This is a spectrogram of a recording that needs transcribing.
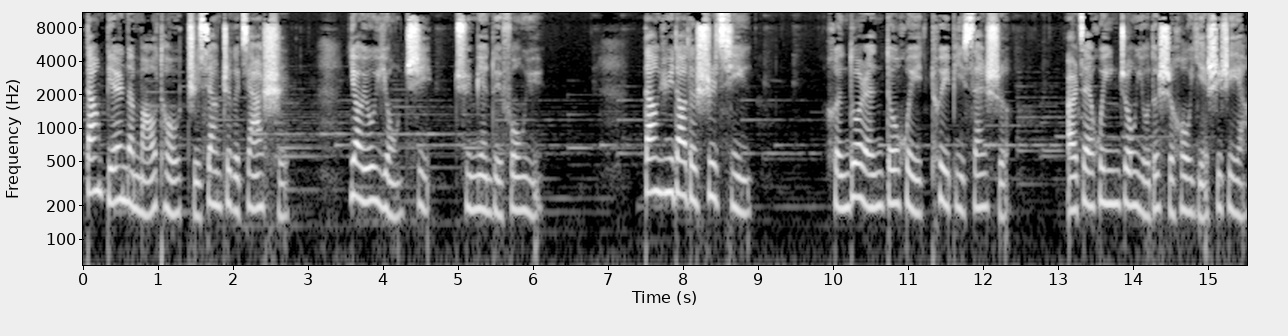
当别人的矛头指向这个家时，要有勇气去面对风雨。当遇到的事情，很多人都会退避三舍，而在婚姻中，有的时候也是这样。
